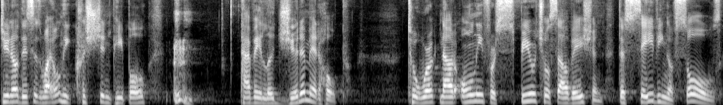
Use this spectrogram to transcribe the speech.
Do you know this is why only Christian people have a legitimate hope to work not only for spiritual salvation, the saving of souls,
